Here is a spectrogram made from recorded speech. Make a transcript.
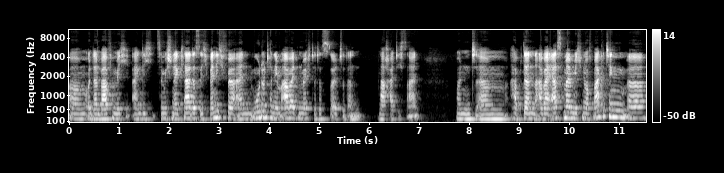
ähm, und dann war für mich eigentlich ziemlich schnell klar, dass ich, wenn ich für ein Modeunternehmen arbeiten möchte, das sollte dann nachhaltig sein. Und ähm, habe dann aber erstmal mich nur auf Marketing äh,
